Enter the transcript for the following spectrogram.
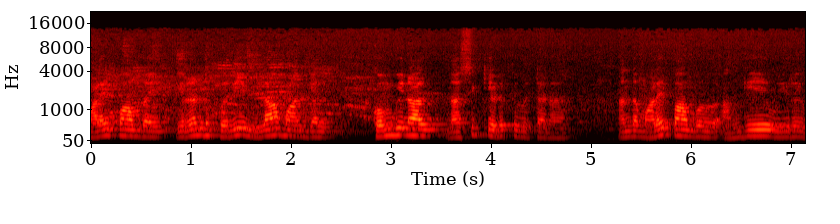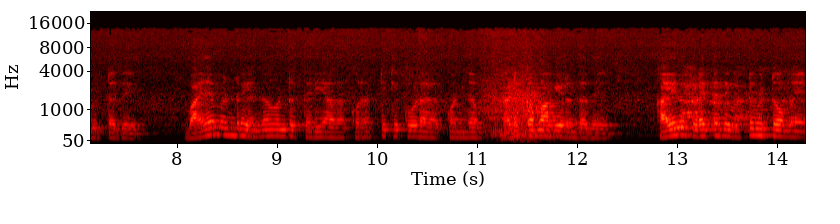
மலைப்பாம்பை இரண்டு பெரிய விழா மான்கள் கொம்பினால் நசுக்கி எடுத்து விட்டன. அந்த மலைப்பாம்பு அங்கேயே உயிரை விட்டது. பயம் என்று என்னவென்று தெரியாத குரட்டிக்கு கூட கொஞ்சம் நடுக்கமாக இருந்தது. கையில் கிடைத்ததை விட்டுவிட்டோமே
